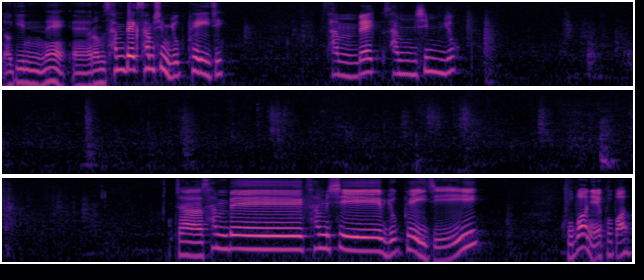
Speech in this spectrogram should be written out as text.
여기 있네. 예, 여러분 336페이지. 336. 자, 336페이지. 9번이에요, 9번.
